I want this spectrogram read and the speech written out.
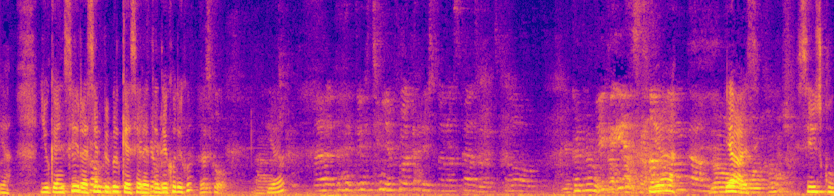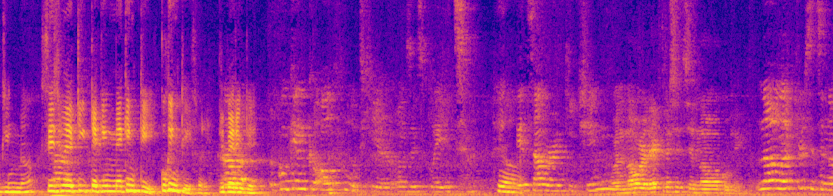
yeah you can see Russian people कैसे रहते हैं। देखो देखो। या yeah. go. yeah Ты ты мне помогаешь что рассказывать. Hello. You can come. Yes, Yeah. come, come. No, Yes. no, how much? she is cooking now she is making taking making tea cooking tea sorry preparing tea Uh, Cooking all food here on this plate. yeah It's our kitchen. When no electricity, no cooking. No electricity, no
